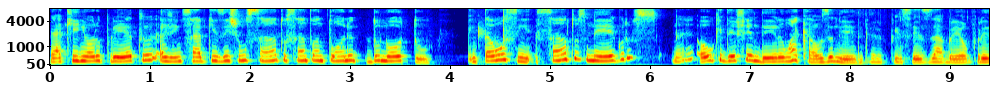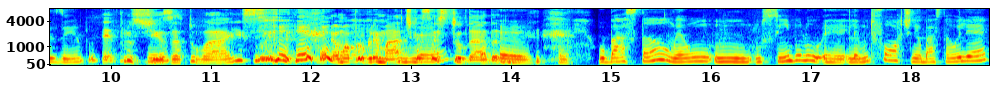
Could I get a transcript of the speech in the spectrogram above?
Aqui em Ouro Preto, a gente sabe que existe um santo, Santo Antônio do Noto, então, assim, santos negros, né, ou que defenderam a causa negra. A princesa Isabel, por exemplo. É, para os dias é. atuais, é uma problemática né? ser estudada. Né? É, é. O bastão é um, um, um símbolo, é, ele é muito forte, né? O bastão, ele é,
